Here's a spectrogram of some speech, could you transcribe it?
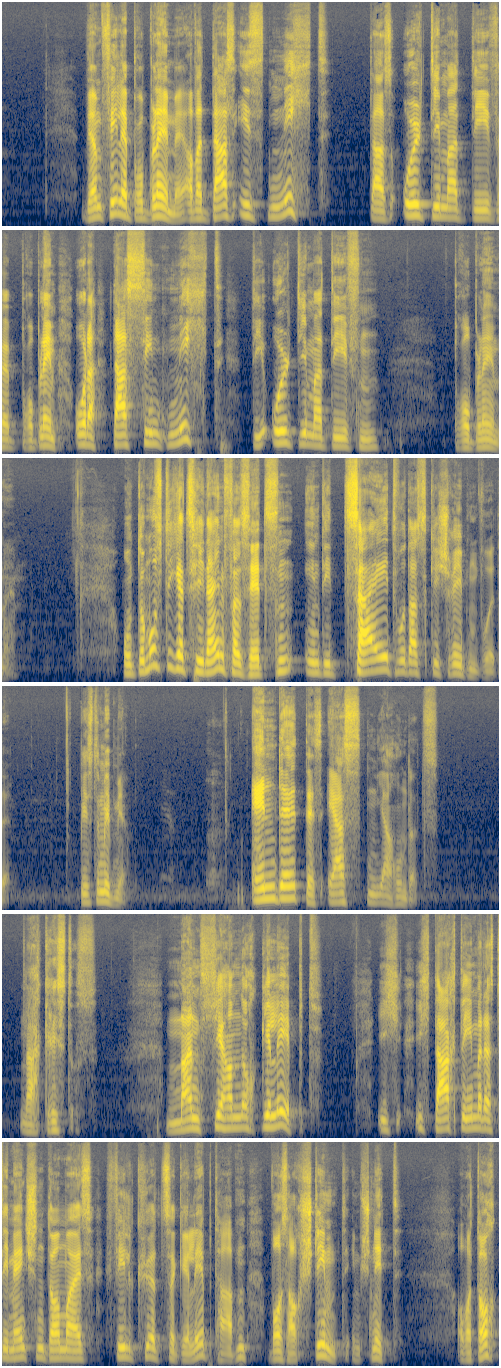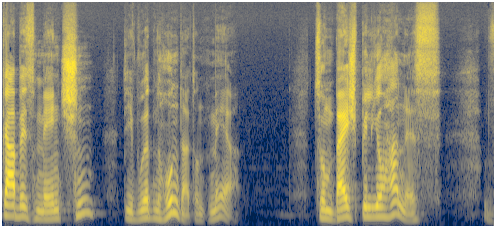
Wir haben viele Probleme, aber das ist nicht das ultimative Problem. Oder das sind nicht die ultimativen Probleme. Und du musst dich jetzt hineinversetzen in die Zeit, wo das geschrieben wurde. Bist du mit mir? Ende des ersten Jahrhunderts nach Christus. Manche haben noch gelebt. Ich, ich dachte immer, dass die Menschen damals viel kürzer gelebt haben, was auch stimmt im Schnitt. Aber doch gab es Menschen, die wurden 100 und mehr. Zum Beispiel Johannes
